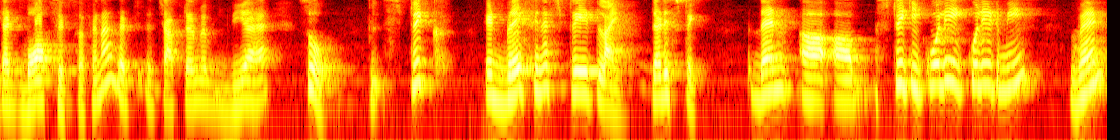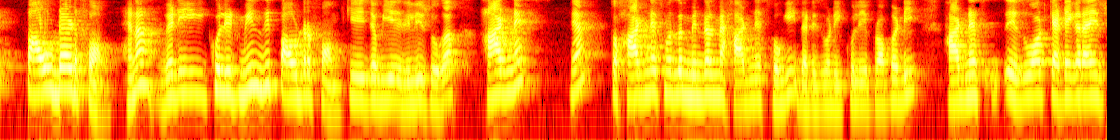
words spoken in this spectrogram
that box its है ना? दैट चैप्टर में दिया है। So streak it breaks in a straight line that is streak then streak equally equally it means when powdered form है ना? Very equal it mean powder form कि जब ये रिलीज़ होगा हार्डनेस या? तो हार्डनेस मतलब मिनरल में हार्डनेस होगी that is what equally property hardness is what categorise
